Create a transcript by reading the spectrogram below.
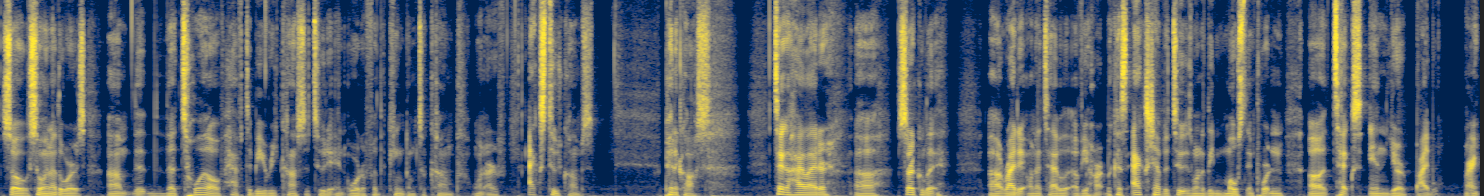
So, so in other words, um, the the twelve have to be reconstituted in order for the kingdom to come on earth. Acts two comes, Pentecost. Take a highlighter, uh, circle it. Uh, write it on a tablet of your heart because Acts chapter 2 is one of the most important uh, texts in your Bible right?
